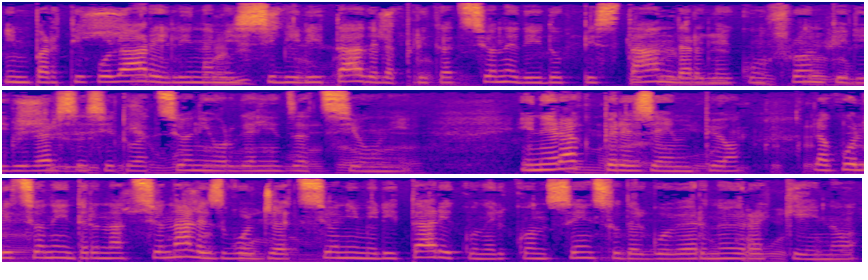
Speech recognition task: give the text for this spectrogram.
in particolare l'inammissibilità dell'applicazione dei doppi standard nei confronti di diverse situazioni e organizzazioni. In Iraq, per esempio, la coalizione internazionale svolge azioni militari con il consenso del governo iracheno,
